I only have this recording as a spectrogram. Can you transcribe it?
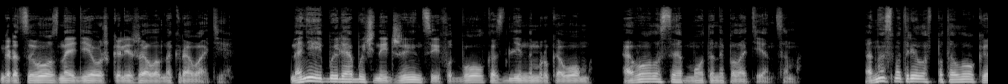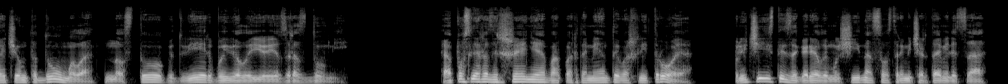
Грациозная девушка лежала на кровати. На ней были обычные джинсы и футболка с длинным рукавом, а волосы обмотаны полотенцем. Она смотрела в потолок и о чем то думала, но стук в дверь вывел ее из раздумий. А после разрешения в апартаменты вошли трое. Плечистый, загорелый мужчина с острыми чертами лица,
